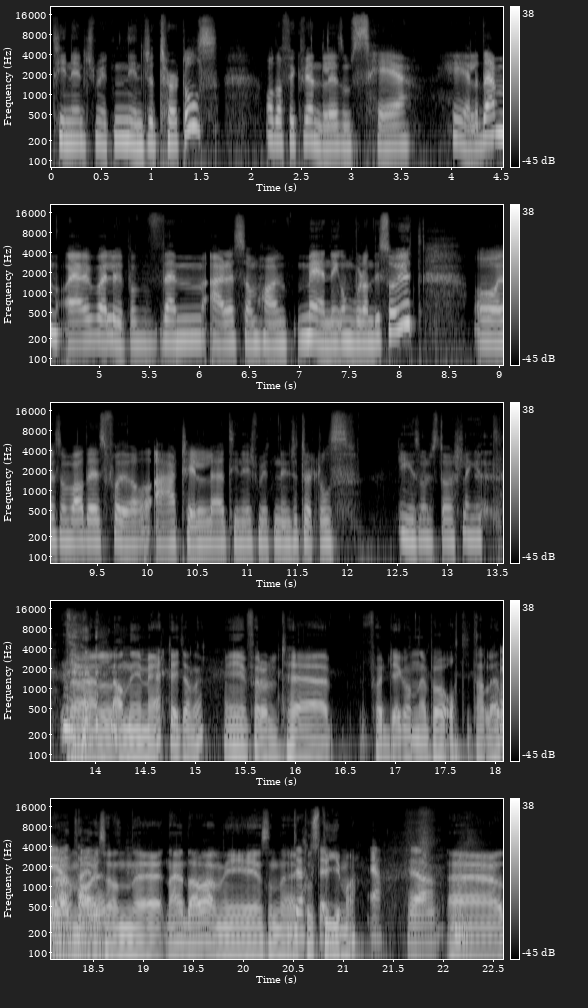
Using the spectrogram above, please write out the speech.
Teenage Mutant Ninja Turtles. Og da fikk vi endelig liksom se hele dem. Og jeg vil bare lure på hvem er det som har en mening om hvordan de så ut? Og liksom hva deres forhold er til uh, Teenage Mutant Ninja Turtles. Ingen som vil stå og slenge ut. Det er vel animert, ikke sant? I forhold til forrige gående på 80-tallet. Ja, Da var tegnet. i sånn, eh, nei, da var vi i sånne Drakter. kostymer. Ja. Ja. Eh,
